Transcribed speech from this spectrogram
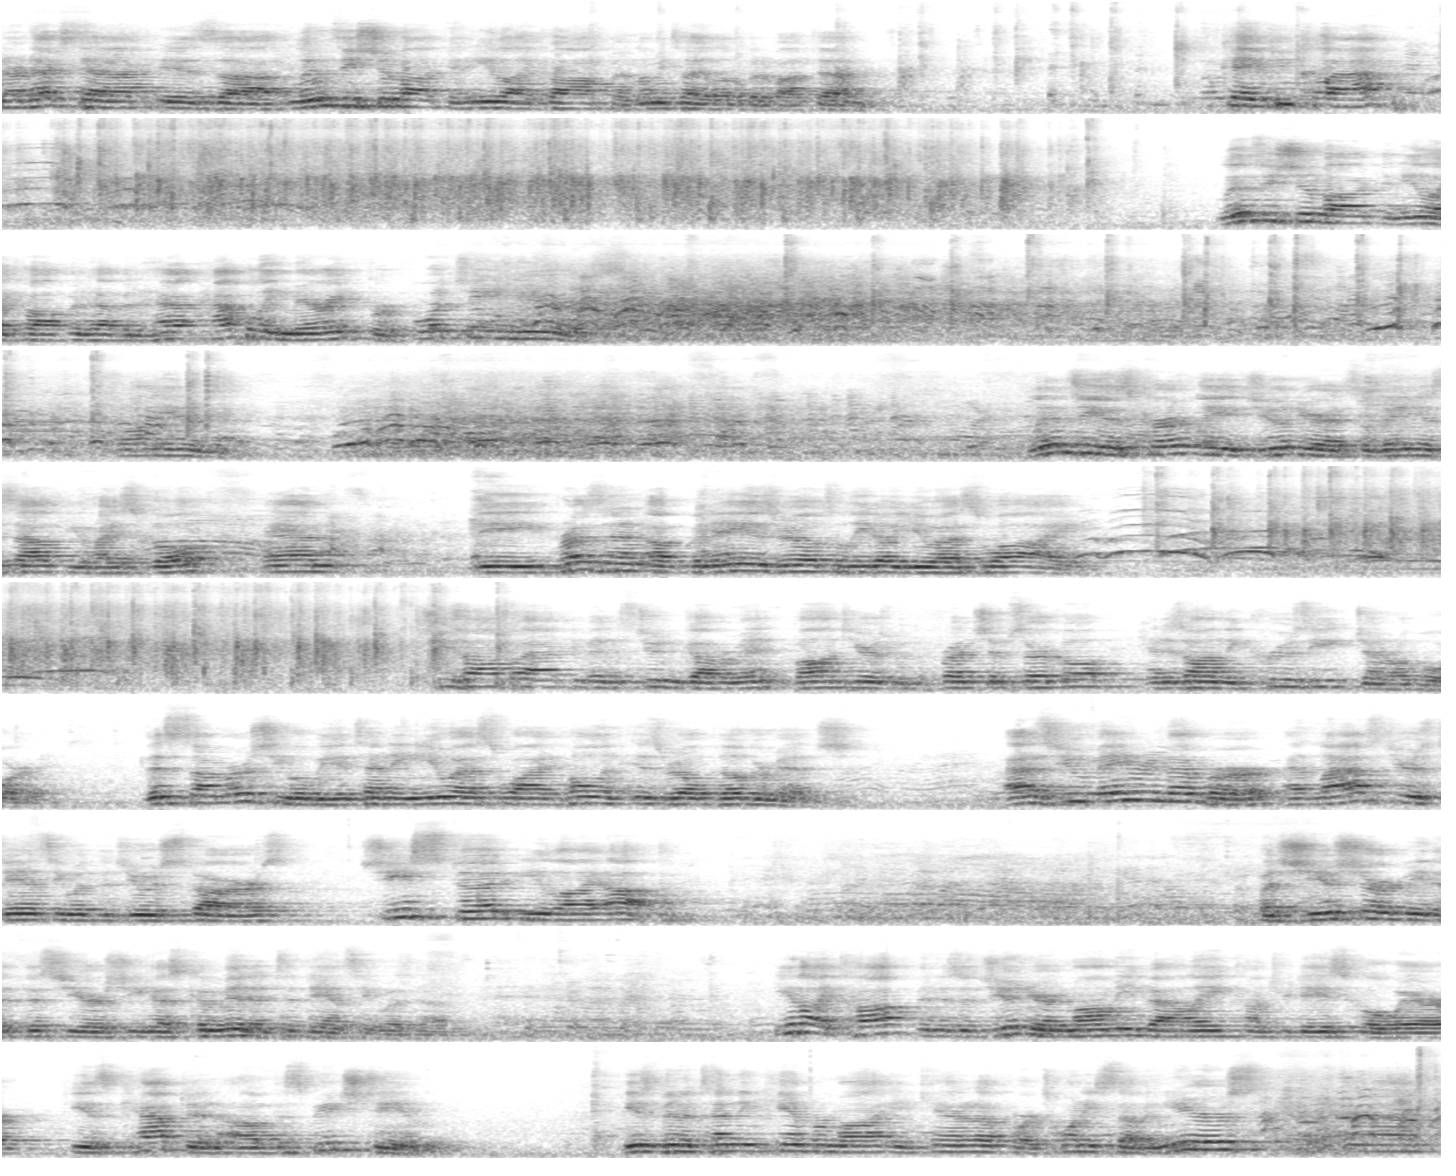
right, our next act is uh, Lindsay Scheinbach and Eli Kaufman. Let me tell you a little bit about them. Okay, if you clap. Lindsay Scheinbach and Eli Kaufman have been ha happily married for 14 years. It's on the internet. Lindsay is currently a junior at Sylvania Southview High School and the president of B'nai Israel Toledo USY. She's also active in student government, volunteers with the Friendship Circle, and is on the CRUSY General Board. This summer, she will be attending USY Poland-Israel pilgrimage. As you may remember, at last year's Dancing with the Jewish Stars, she stood Eli up. But she assured me that this year she has committed to dancing with him. Eli Kaufman is a junior at Maumee Valley Country Day School where he is captain of the speech team. He's been attending Camp Ramah in Canada for 27 years and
